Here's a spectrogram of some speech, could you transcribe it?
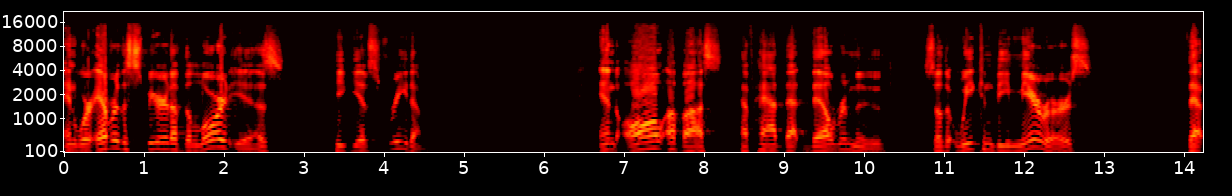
and wherever the Spirit of the Lord is, he gives freedom. And all of us have had that veil removed so that we can be mirrors that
